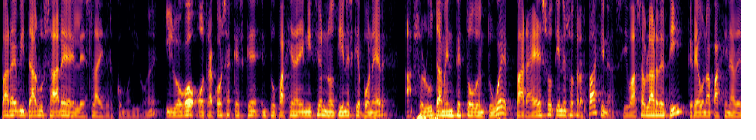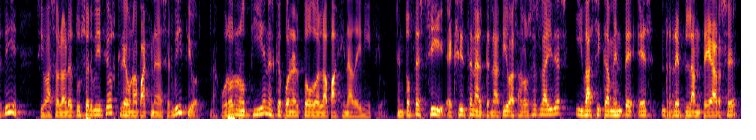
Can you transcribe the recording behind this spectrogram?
para evitar usar el slider, como digo. ¿eh? Y luego otra cosa que es que en tu página de inicio no tienes que poner absolutamente todo en tu web, para eso tienes otras páginas. Si vas a hablar de ti, crea una página de ti. Si vas a hablar de tus servicios, crea una página de servicios, ¿de acuerdo? No tienes que poner todo en la página de inicio. Entonces sí, existen alternativas a los sliders y básicamente es replantearse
